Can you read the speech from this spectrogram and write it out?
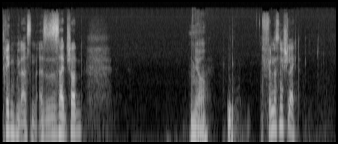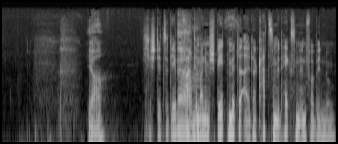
trinken lassen. Also es ist halt schon, Ja. ich finde es nicht schlecht. Ja. Hier steht zudem, Ähm. brachte man im späten Mittelalter Katzen mit Hexen in Verbindung.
